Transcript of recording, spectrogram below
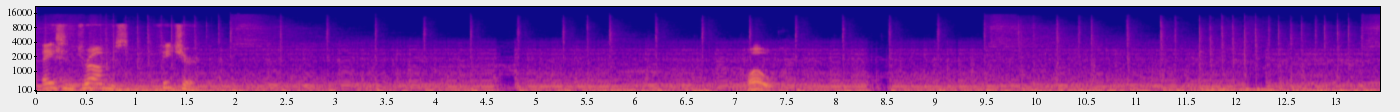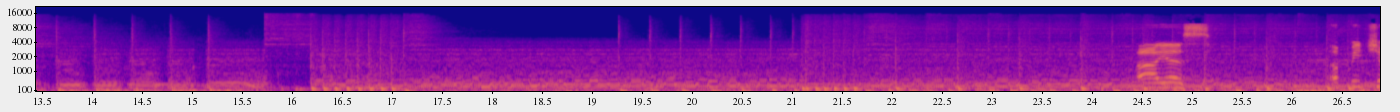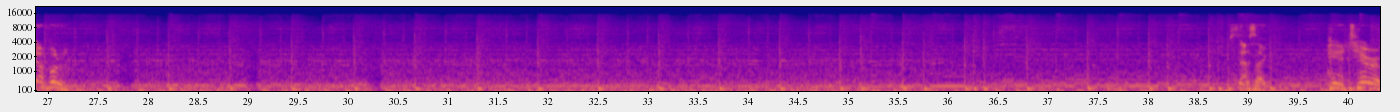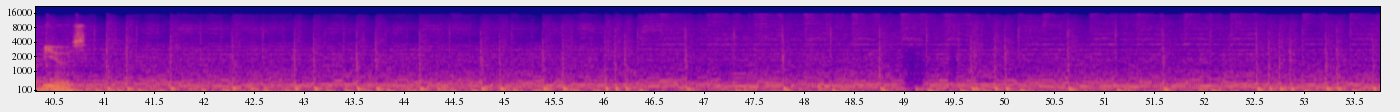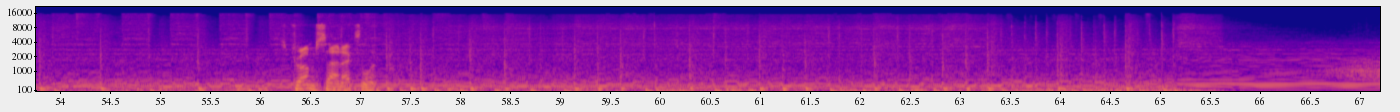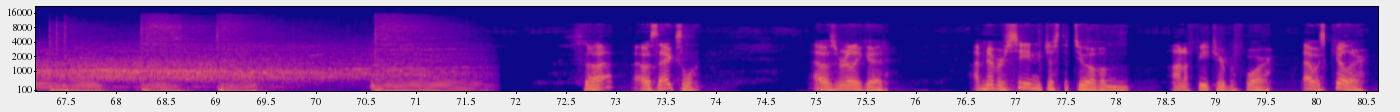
Bass and drums feature. Whoa. Ah, yes. Upbeat shuffle. Sounds like Pantera Muse. Drums sound excellent. that was excellent. That was really good. I've never seen just the two of them on a feature before. That was killer.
